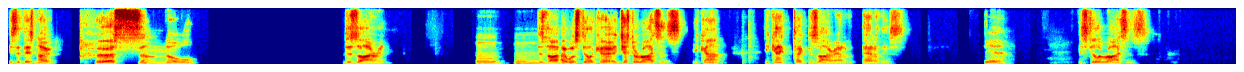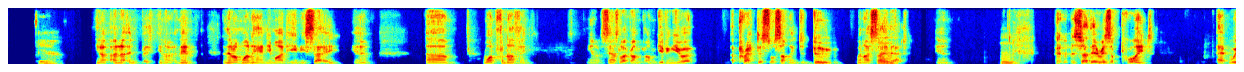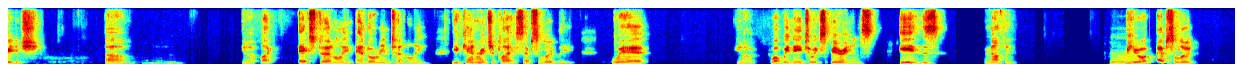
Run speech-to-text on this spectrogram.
is that there's no personal desiring. Mm, mm, desire will still occur. It just arises. You can't you can't take desire out of out of this. Yeah. It still arises. Yeah. You know, and, and you know, and then and then on one hand you might hear me say, yeah, um, want for nothing. You know, it sounds like I'm, I'm giving you a, a practice or something to do when I say mm. that. Yeah. Mm. So there is a point at which, um, you know, like externally and or internally, you can reach a place, absolutely, where, you know, what we need to experience is nothing mm. pure, absolute,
